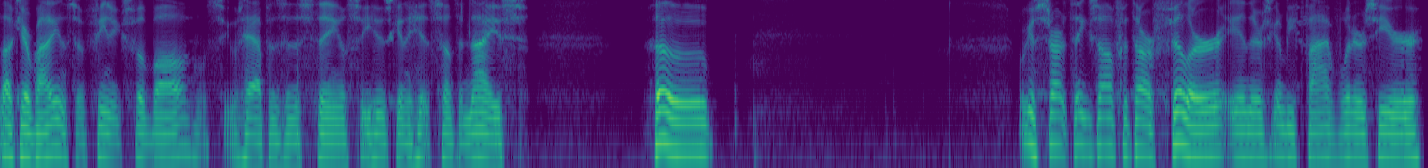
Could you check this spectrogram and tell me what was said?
luck, everybody, in some Phoenix football. Let's see what happens in this thing. Let's see who's going to hit something nice. Hope. We're going to start things off with our filler, and there's going to be five winners here,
